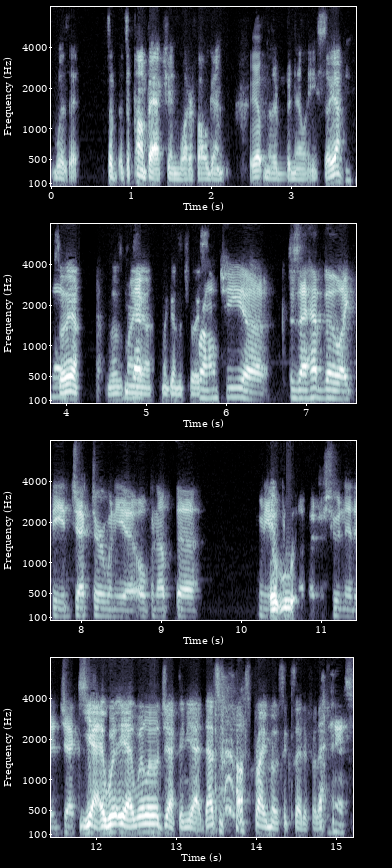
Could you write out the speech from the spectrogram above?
what is it? It's a, it's a pump action waterfowl gun. Yep. Another Benelli. So yeah, so yeah, those are my uh, my guns of choice. Franchi, uh, does that have the like the ejector when you open up the when you open w- it up after shooting it ejects? Yeah, it will. Yeah, it will eject them. Yeah, that's I was probably most excited for that. That's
